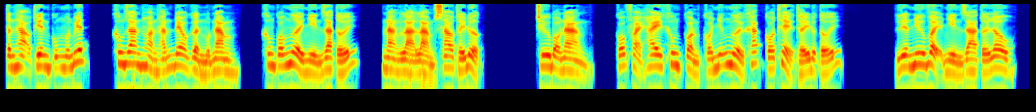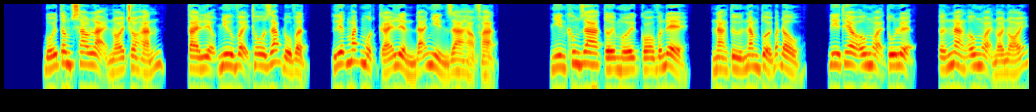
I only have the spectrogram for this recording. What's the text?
Tần Hạo Thiên cũng muốn biết, không gian hoàn hắn đeo gần một năm, không có người nhìn ra tới, nàng là làm sao thấy được. Chứ bỏ nàng, có phải hay không còn có những người khác có thể thấy được tới. Liên như vậy nhìn ra tới lâu. Bối tâm sao lại nói cho hắn, tài liệu như vậy thô giáp đồ vật, liếc mắt một cái liền đã nhìn ra hảo phạt. Nhìn không ra tới mới có vấn đề, nàng từ 5 tuổi bắt đầu, đi theo ông ngoại tu luyện, ấn nàng ông ngoại nói nói,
